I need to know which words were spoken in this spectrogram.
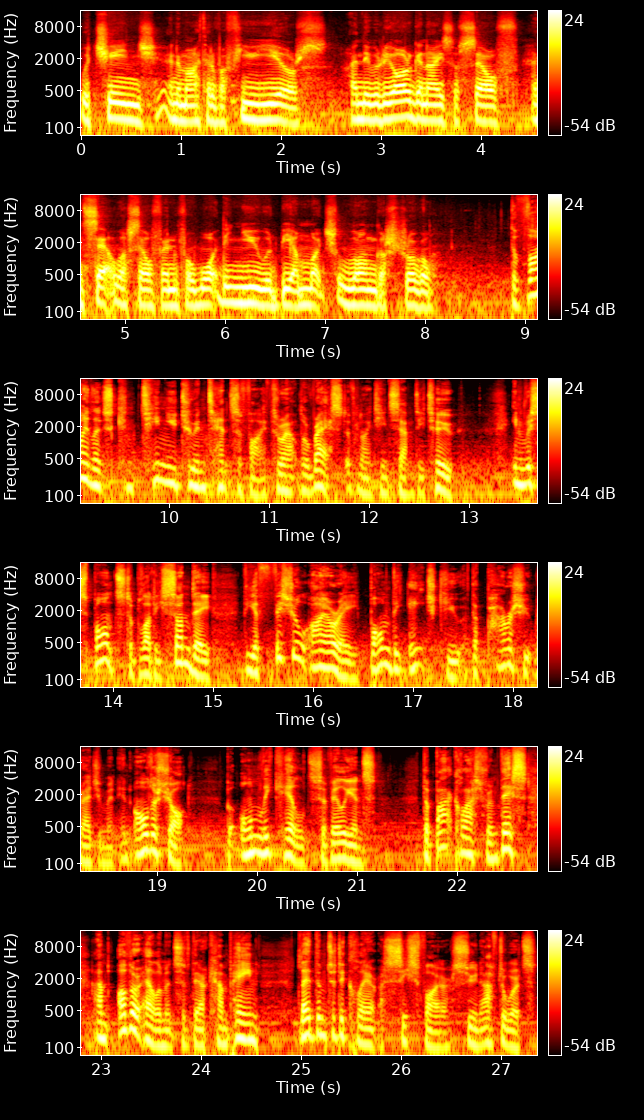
would change in a matter of a few years and they would reorganise herself and settle herself in for what they knew would be a much longer struggle. The violence continued to intensify throughout the rest of 1972. In response to Bloody Sunday, the official IRA bombed the HQ of the Parachute Regiment in Aldershot, but only killed civilians. The backlash from this and other elements of their campaign led them to declare a ceasefire soon afterwards.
